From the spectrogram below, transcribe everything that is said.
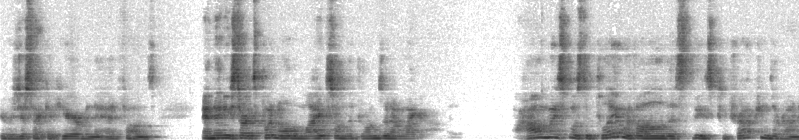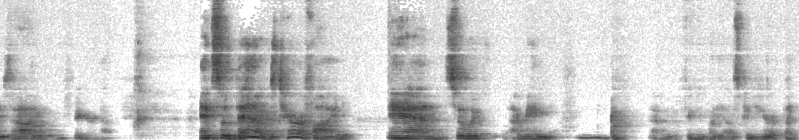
It was just I could hear him in the headphones, and then he starts putting all the mics on the drums, and I'm like, how am I supposed to play with all of this these contraptions around? He's like, oh, you'll figure it out. And so then I was terrified, and so it, I mean, I don't know if anybody else can hear it, but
